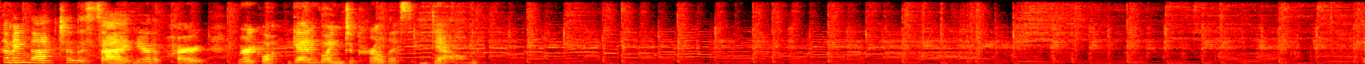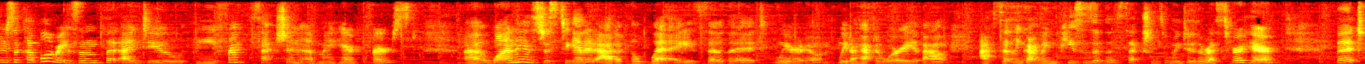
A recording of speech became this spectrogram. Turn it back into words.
Coming back to the side near the part, we're again going to curl this down. That I do the front section of my hair first. Uh, one is just to get it out of the way so that we don't, we don't have to worry about accidentally grabbing pieces of those sections when we do the rest of our hair. But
